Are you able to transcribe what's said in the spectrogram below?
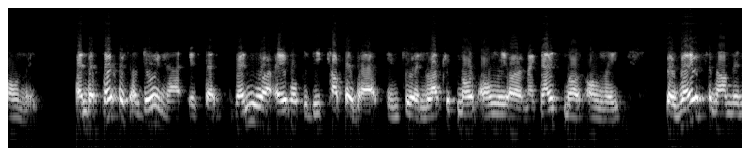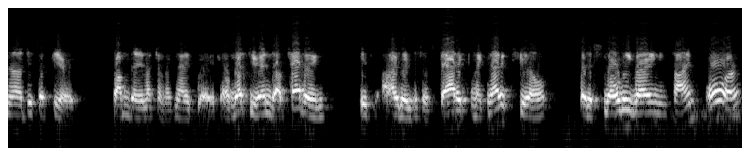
only. And the purpose of doing that is that when you are able to decouple that into an electric mode only or a magnetic mode only, the wave phenomena disappears from the electromagnetic wave. And what you end up having is either just a static magnetic field that is slowly varying in time or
